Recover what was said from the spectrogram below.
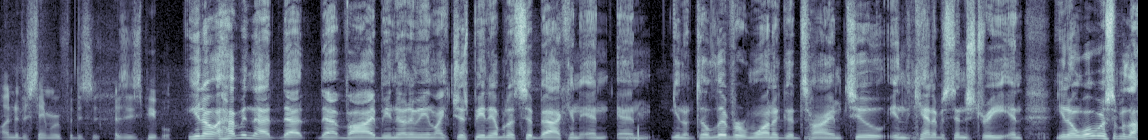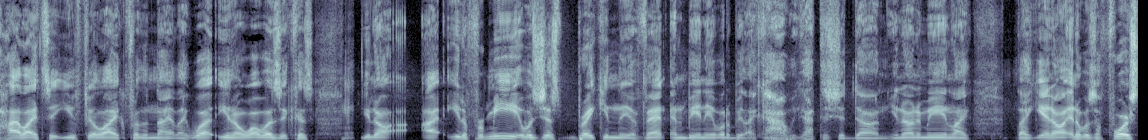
under the same roof this, as these people. you know, having that that that vibe, you know what I mean? Like just being able to sit back and and and you know deliver one a good time, two in the cannabis industry, and you know what were some of the highlights that you feel like for the night? Like what you know what was it? Because you know I you know for me it was just breaking the event and being able to be like, ah, we got this shit done. You know what I mean? Like. Like you know, and it was a force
